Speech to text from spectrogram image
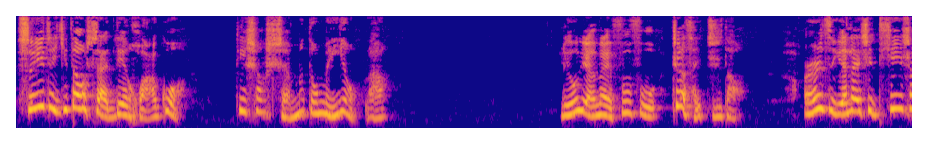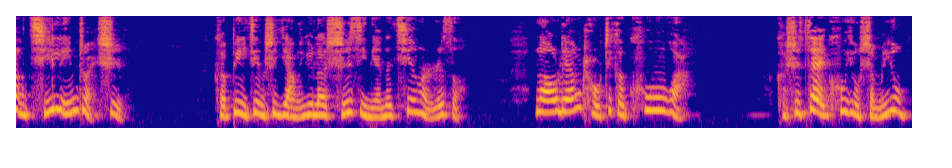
随着一道闪电划过，地上什么都没有了。刘员外夫妇这才知道，儿子原来是天上麒麟转世，可毕竟是养育了十几年的亲儿子，老两口这个哭啊，可是再哭有什么用？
